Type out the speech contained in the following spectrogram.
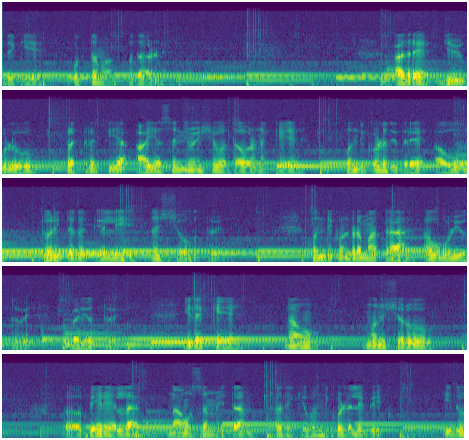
ಇದಕ್ಕೆ ಉತ್ತಮ ಉದಾಹರಣೆ. ಆದರೆ ಜೀವಿಗಳು ಪ್ರಕೃತಿಯ ಆಯಾ ಸನ್ನಿವೇಶ ವಾತಾವರಣಕ್ಕೆ ಹೊಂದಿಕೊಳ್ಳದಿದ್ದರೆ ಅವು ತ್ವರಿತಗತಿಯಲ್ಲಿ ನಶಿಸಿ ಹೋಗುತ್ತವೆ ಹೊಂದಿಕೊಂಡರೆ ಮಾತ್ರ ಅವು ಉಳಿಯುತ್ತವೆ, ಬೆಳೆಯುತ್ತವೆ. ಇದಕ್ಕೆ ನಾವು ಮನುಷ್ಯರು ಬೇರೆಯಲ್ಲ, ನಾವು ಸಮೇತ ಅದಕ್ಕೆ ಹೊಂದಿಕೊಳ್ಳಲೇಬೇಕು. ಇದು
